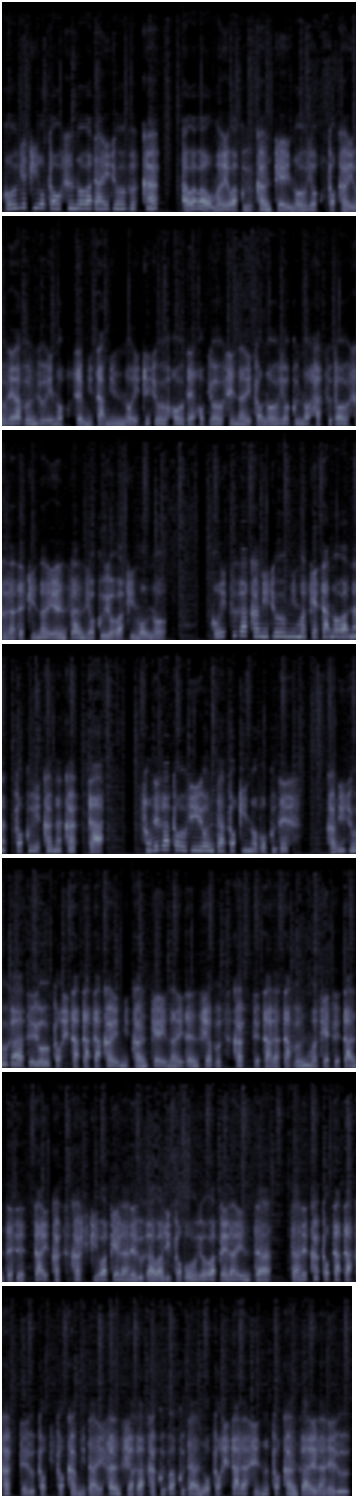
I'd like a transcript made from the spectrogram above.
攻撃を通すのは大丈夫か？あわはお前は空間系能力とかいうレア分類のくせに他人の位置情報で補強しないと能力の発動すらできない演算力弱き者。こいつが上条に負けたのは納得いかなかった。それが当時読んだ時の僕です。上条が当てようとした戦いに関係ない電車ぶつかってたら多分負けてたんで絶対勝つか引き分けられるが割と防御はペラインだ。誰かと戦ってる時とかに第三者が核爆弾落としたら死ぬと考えられる。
